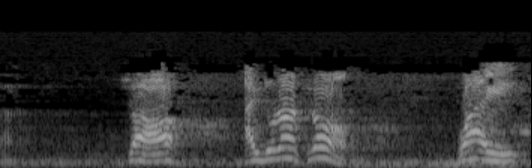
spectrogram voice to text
Uh, so, I do not know why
